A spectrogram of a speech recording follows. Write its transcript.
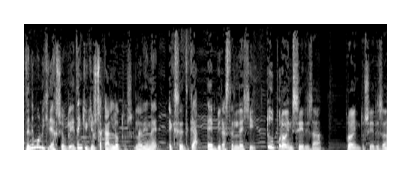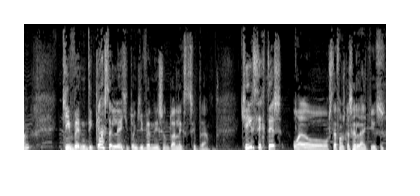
Δεν είναι μόνο η κυρία Αξιόγλου, ήταν και ο κύριος Τσακαλώτος. Δηλαδή είναι εξαιρετικά έμπειρα στελέχη του πρώην ΣΥΡΙΖΑ, πρώην του ΣΥΡΙΖΑ, κυβερνητικά στελέχη των κυβερνήσεων του Αλέξη Τσίπρα. Και ήρθε χτες ο, ο Στέφανος Κασελάκης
